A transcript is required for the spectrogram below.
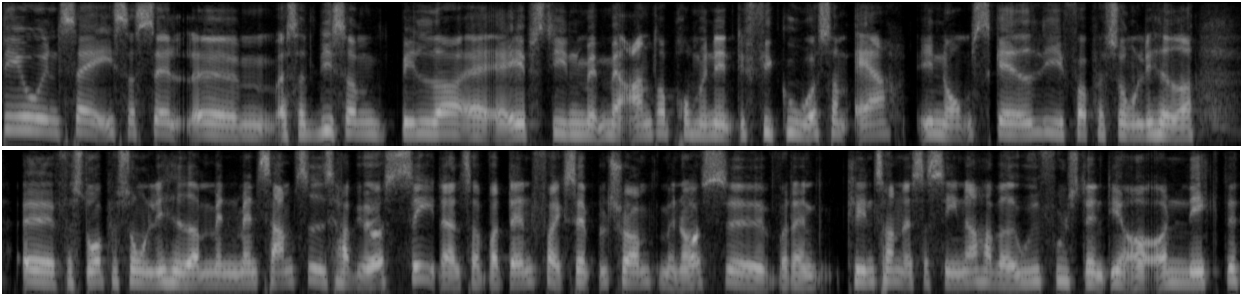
det er jo en sag i sig selv, øh, altså ligesom billeder af, af Epstein med, med andre prominente figurer, som er enormt skadelige for personligheder øh, for store personligheder, men, men samtidig har vi også set, altså, hvordan for eksempel Trump, men også øh, hvordan Clinton altså senere har været ude fuldstændig og, og nægte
